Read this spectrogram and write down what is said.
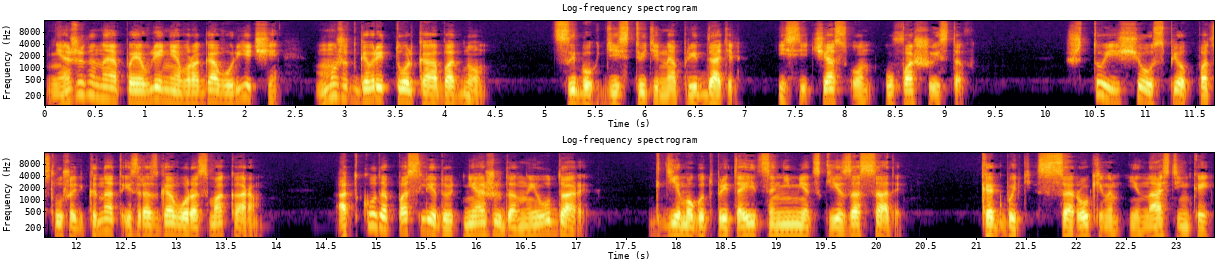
Неожиданное появление врага в Уречи может говорить только об одном. Цыбух действительно предатель, и сейчас он у фашистов. Что еще успел подслушать Гнат из разговора с Макаром? Откуда последуют неожиданные удары? Где могут притаиться немецкие засады? Как быть с Сорокиным и Настенькой?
